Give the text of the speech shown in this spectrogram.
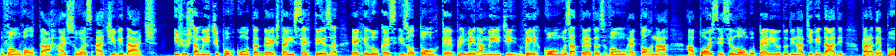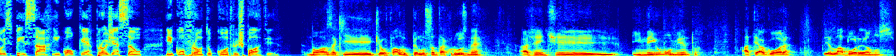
vão voltar às suas atividades. E justamente por conta desta incerteza é que Lucas Isoton quer primeiramente ver como os atletas vão retornar após esse longo período de inatividade para depois pensar em qualquer projeção em confronto contra o esporte. Nós aqui que eu falo pelo Santa Cruz, né? A gente em nenhum momento até agora, elaboramos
